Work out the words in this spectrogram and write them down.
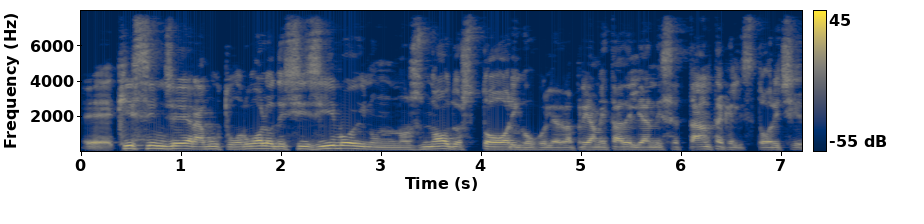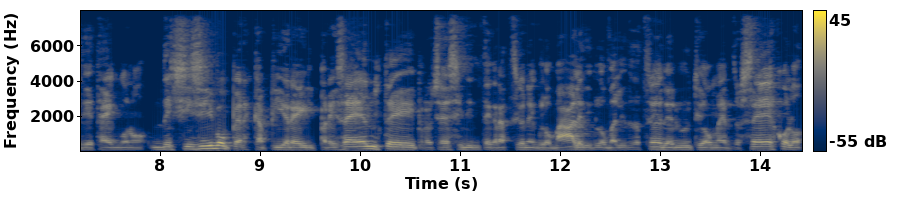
Eh, Kissinger ha avuto un ruolo decisivo in uno snodo storico, quello della prima metà degli anni 70, che gli storici ritengono decisivo per capire il presente, i processi di integrazione globale, di globalizzazione dell'ultimo mezzo secolo,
